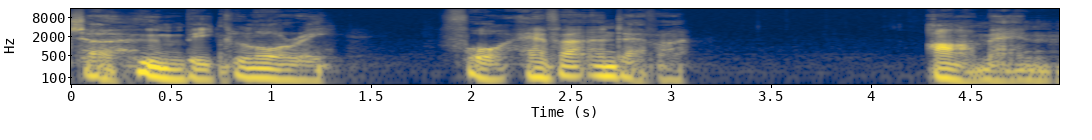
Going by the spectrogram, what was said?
to whom be glory for ever and ever. Amen.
